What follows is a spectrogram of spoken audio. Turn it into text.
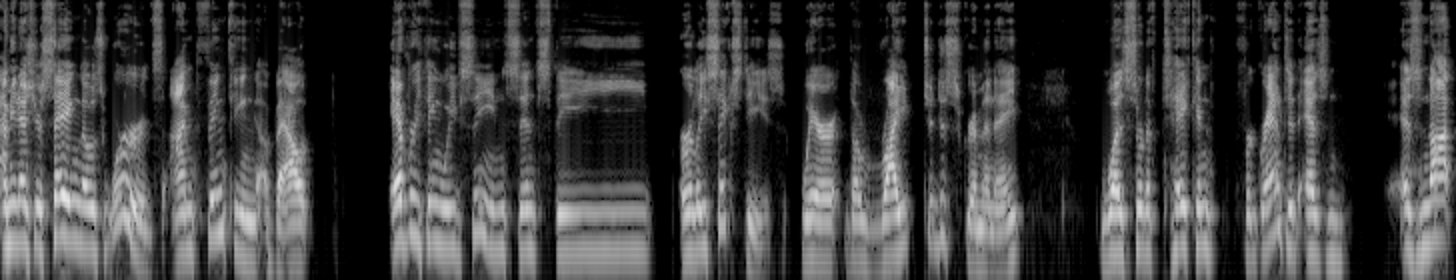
I mean as you're saying those words, I'm thinking about everything we've seen since the early 60s where the right to discriminate was sort of taken for granted as as not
